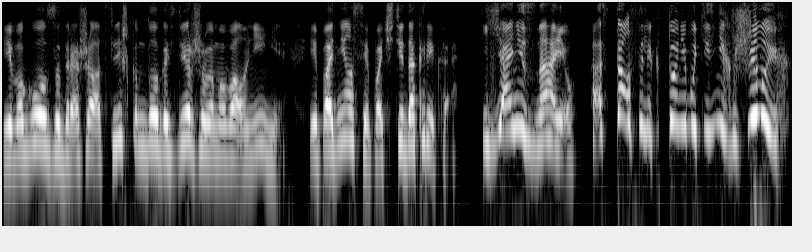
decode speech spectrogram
Его голос задрожал от слишком долго сдерживаемого волнения и поднялся почти до крика. «Я не знаю, остался ли кто-нибудь из них в живых!»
